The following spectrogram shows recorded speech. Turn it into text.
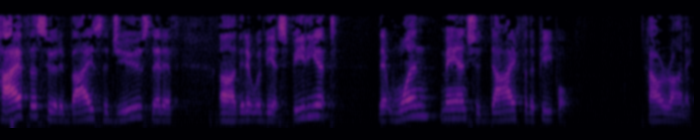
Caiaphas who had advised the Jews that if uh, that it would be expedient that one man should die for the people. How ironic.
